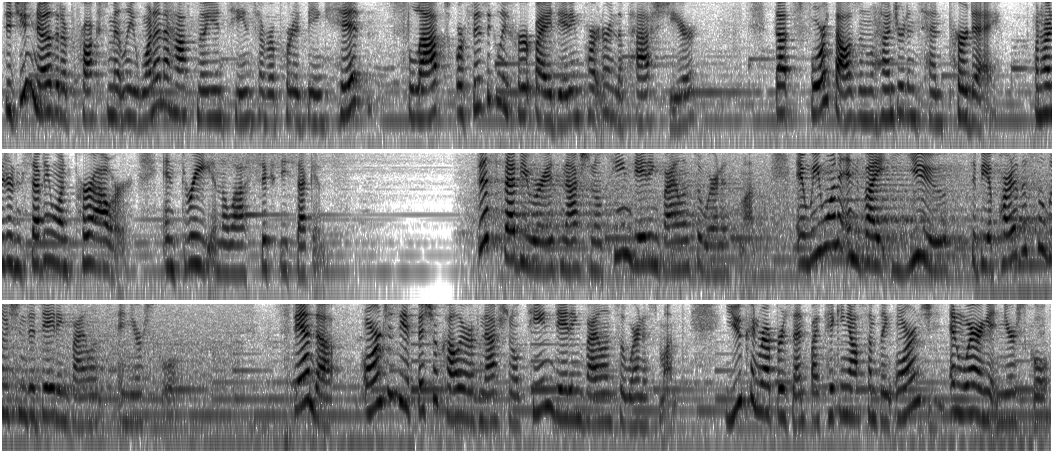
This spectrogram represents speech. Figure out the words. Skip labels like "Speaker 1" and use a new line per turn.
Did you know that approximately 1.5 million teens have reported being hit, slapped, or physically hurt by a dating partner in the past year? That's 4,110 per day, 171 per hour, and 3 in the last 60 seconds. This February is National Teen Dating Violence Awareness Month, and we want to invite you to be a part of the solution to dating violence in your school. Stand up. Orange is the official color of National Teen Dating Violence Awareness Month. You can represent by picking out something orange and wearing it in your school.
